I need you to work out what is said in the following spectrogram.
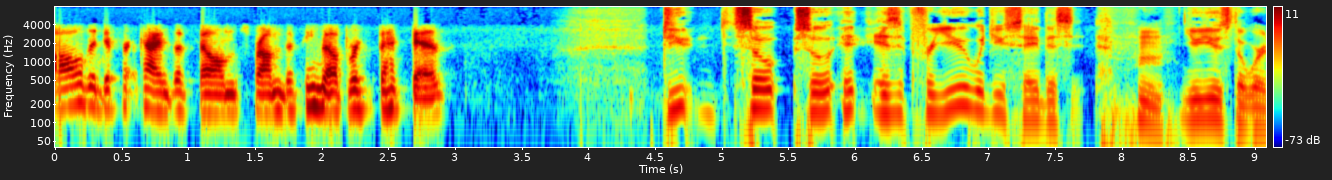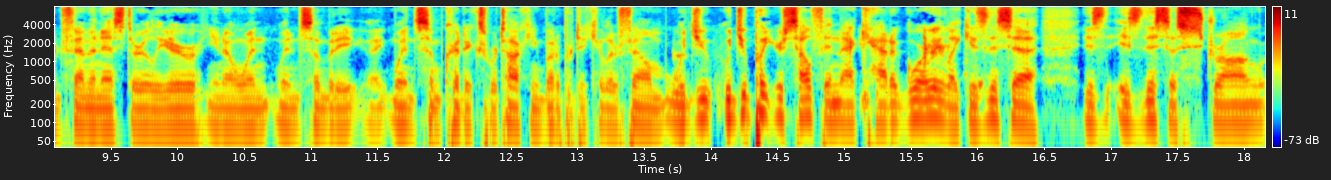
all the different kinds of films from the female perspective. Do you so so it, is it for you? Would you say this? Hmm, you used the word feminist earlier. You know when when somebody when some critics were talking about a particular film. Would you would you put yourself in that category? Like is this a is is this a strong?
